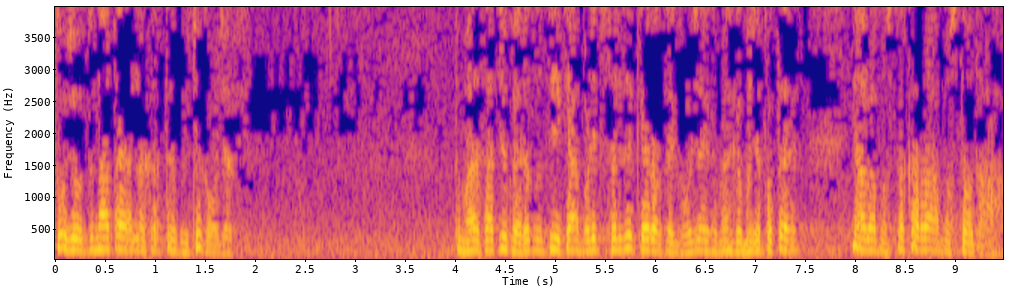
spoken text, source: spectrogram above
تو جو دن آتا ہے اللہ کرتے ہوئے جگہ ہو جاتی ہے۔ تمہارے ساتھیوں کو حیرت ہوتی ہے، کیا بڑی تسلی سے کہہ رہا ہوتا ہے کہ ہو جائے گا؟ میں نے کہا، مجھے پتا ہے، یا اللہ مستقر رہا مستعود رہا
